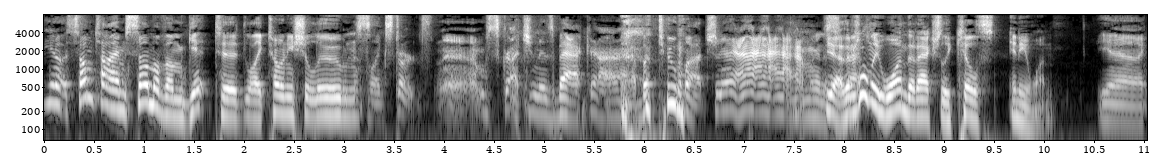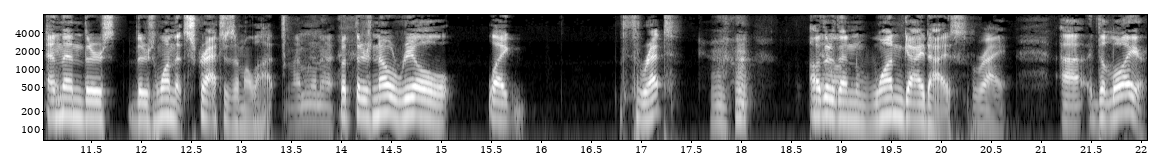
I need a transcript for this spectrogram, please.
You know, sometimes some of them get to like Tony Shalhoub and it's like starts. "Eh, I'm scratching his back, ah, but too much. Ah, I'm gonna Yeah, there's scratch." only one that actually kills anyone, yeah, and then there's there's one that scratches him a lot. I'm gonna. but there's no real like threat other than one guy dies. Right. Uh, the lawyer,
